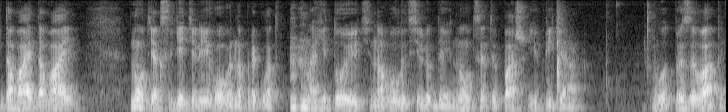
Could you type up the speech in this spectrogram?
Давай, давай. Ну, от як свідетелі Єгови, наприклад, агітують на вулиці людей. Ну, це типаж Юпітера. От, призивати.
